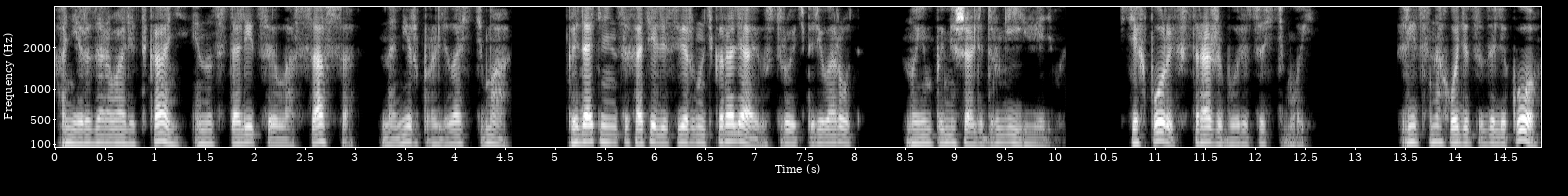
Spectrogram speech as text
Они разорвали ткань, и над столицей Лассаса на мир пролилась тьма. Предательницы хотели свергнуть короля и устроить переворот, но им помешали другие ведьмы. С тех пор их стражи борются с тьмой. Лица находятся далеко,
